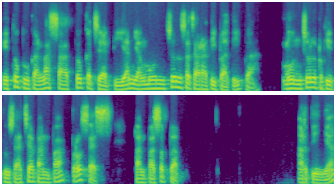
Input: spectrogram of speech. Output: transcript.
itu bukanlah satu kejadian yang muncul secara tiba-tiba. Muncul begitu saja tanpa proses, tanpa sebab. Artinya,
